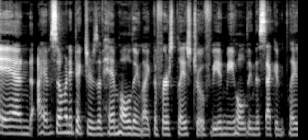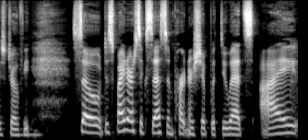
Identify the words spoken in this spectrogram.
And I have so many pictures of him holding like the first place trophy and me holding the second place trophy. Mm-hmm. So, despite our success and partnership with duets, I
